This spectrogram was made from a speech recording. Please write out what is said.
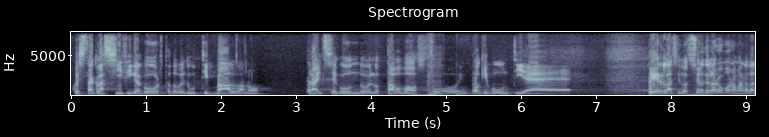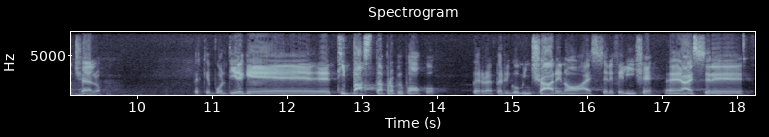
questa classifica corta dove tutti ballano tra il secondo e l'ottavo posto in pochi punti è per la situazione della Roma una mano dal cielo perché vuol dire che ti basta proprio poco per, per ricominciare no, a essere felice, eh, a essere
